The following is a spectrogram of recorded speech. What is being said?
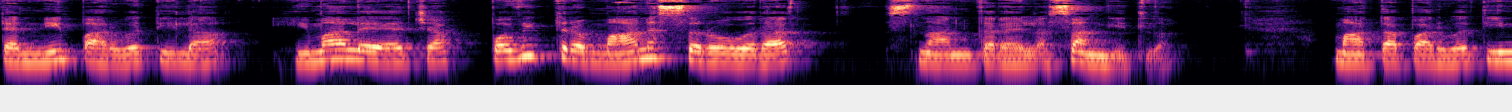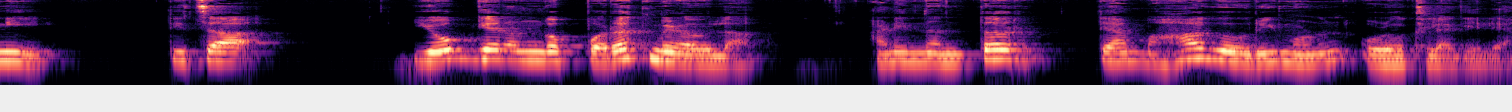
त्यांनी पार्वतीला हिमालयाच्या पवित्र मानस सरोवरात स्नान करायला सांगितलं. माता पार्वतींनी तिचा योग्य रंग परत मिळवला. आणि नंतर त्या महागौरी म्हणून ओळखल्या गेल्या.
